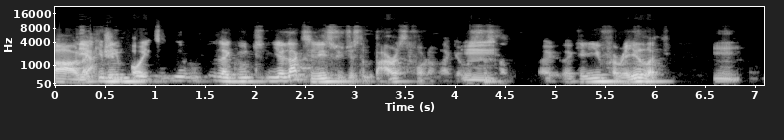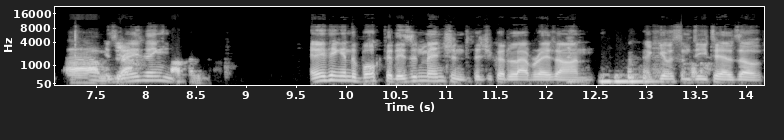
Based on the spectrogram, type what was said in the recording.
oh, like, action mean, point. Like you're actually just embarrassed for them. Like it was mm. just like, like, are you for real? Like, mm. um, is there yeah, anything? Anything in the book that isn't mentioned that you could elaborate on and give us some details of?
